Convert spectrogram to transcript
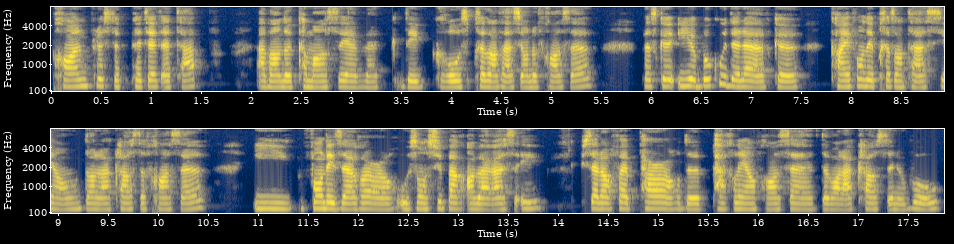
prendre plus de petites étapes avant de commencer avec des grosses présentations de français. Parce qu'il y a beaucoup d'élèves que quand ils font des présentations dans la classe de français, ils font des erreurs ou sont super embarrassés. Puis ça leur fait peur de parler en français devant la classe de nouveau.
